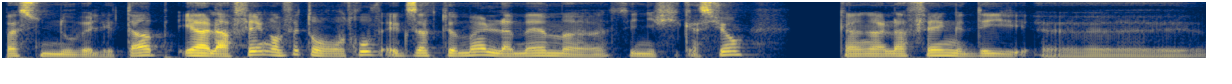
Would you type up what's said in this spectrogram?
passe une nouvelle étape. Et à la fin, en fait, on retrouve exactement la même signification quand à la fin euh,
